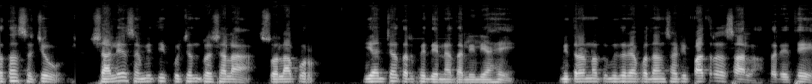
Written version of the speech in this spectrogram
तथा सचिव शालेय समिती कुचन प्रशाला सोलापूर यांच्यातर्फे देण्यात आलेली आहे. मित्रांनो तुम्ही जर या पदांसाठी पात्र असाल तर येथे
